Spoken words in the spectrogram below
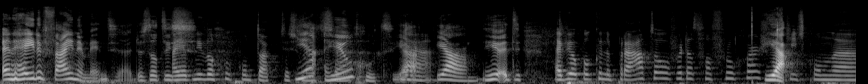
En hele fijne mensen. Dus dat is. Maar je hebt nu wel goed contact tussen ja, met heel goed. Ja, Ja. het- Heb je ook al kunnen praten over dat van vroeger? Zodat Ja. je iets kon eh,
